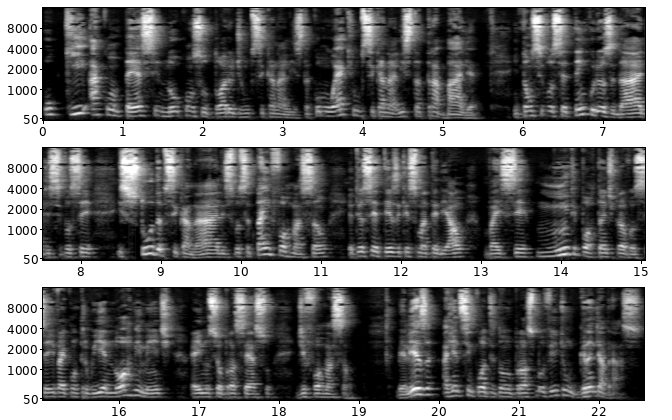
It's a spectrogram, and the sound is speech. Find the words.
o que acontece no consultório de um psicanalista, como é que um psicanalista trabalha. Então, se você tem curiosidade, se você estuda psicanálise, se você está em formação, eu tenho certeza que esse material vai ser muito importante para você e vai contribuir enormemente aí no seu processo de formação. Beleza? A gente se encontra então no próximo vídeo. Um grande abraço.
